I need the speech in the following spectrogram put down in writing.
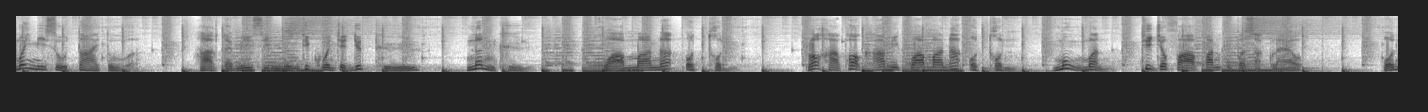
ไม่มีสูตรตายตัว หากแต่มีสิ่งหนึ่งที่ควรจะยึดถือ นั่นคือ ความมานะอดทน เพราะหากพ่อค้ามีความมานะอดทน มุ่งมั่นที่จะฝ่าฟันอุปสรรคแล้ว หน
